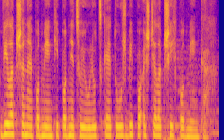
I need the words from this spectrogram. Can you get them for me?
Vylepšené podmienky podnecujú ľudské túžby po ešte lepších podmienkach.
